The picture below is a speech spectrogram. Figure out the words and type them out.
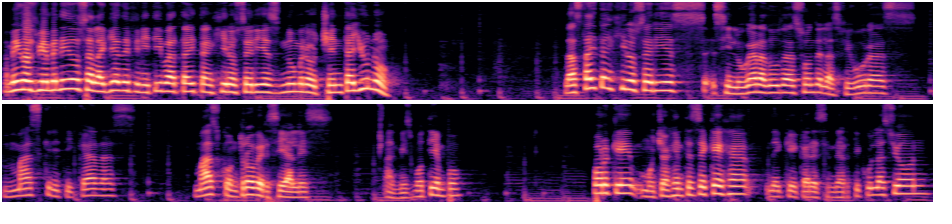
Amigos, bienvenidos a la guía definitiva Titan Hero Series número 81. Las Titan Hero Series, sin lugar a dudas, son de las figuras más criticadas, más controversiales al mismo tiempo, porque mucha gente se queja de que carecen de articulación,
